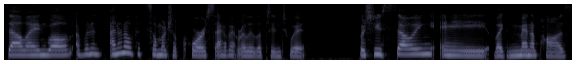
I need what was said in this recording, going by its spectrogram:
selling. Well, I wouldn't, I don't know if it's so much a course. I haven't really looked into it, but she's selling a like menopause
